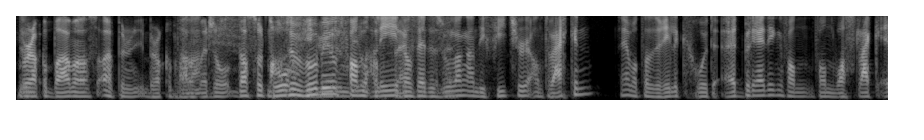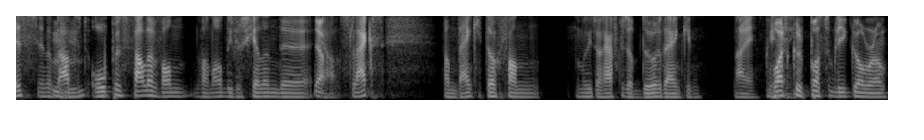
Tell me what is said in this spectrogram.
Barack Obama. Ah, Barack Obama, Voilà. maar zo, dat soort maar zo'n voorbeeld van, die ook op allee, Slack dan zijn ze zo lang aan die feature aan het werken. Hè, want dat is een redelijk grote uitbreiding van, van wat Slack is. Inderdaad, Mhm. het openstellen van, van al die verschillende Ja. ja, Slacks. Dan denk je toch van, moet je toch even op doordenken. Nee, What could possibly go wrong?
